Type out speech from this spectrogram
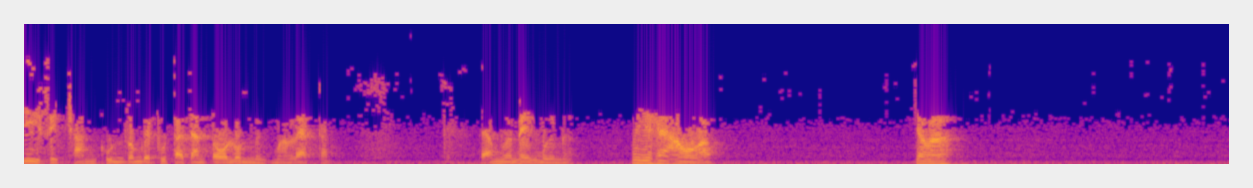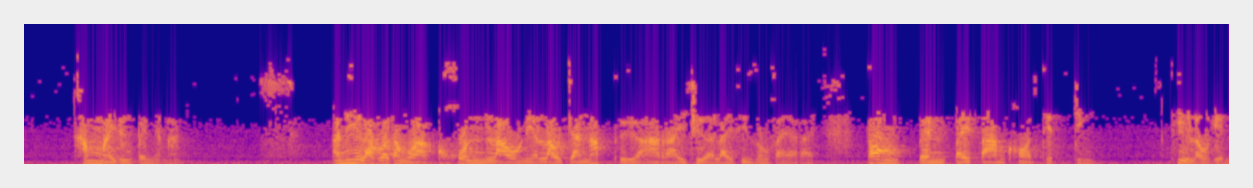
ยี่สิบชั้น คุณสมเด็จพุทธาจารย์โตรุ่นหนึ่งมาแลกกันแต่เงินเองหมื่นนะไม่ใช่แค่เอาครับใช่ไหม ทำไมถึงเป็นอย่างนั้น อันนี้เราก็ต้องว่าคนเราเนี่ย เราจะนับถืออะไรเชื่ออะไรสิ้นสงสัยอะไร ต้องเป็นไปตามข้อเท็จจริง ที่เราเห็น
